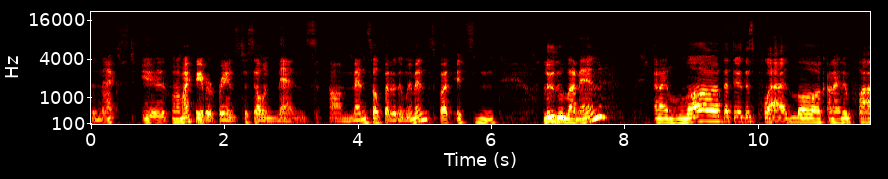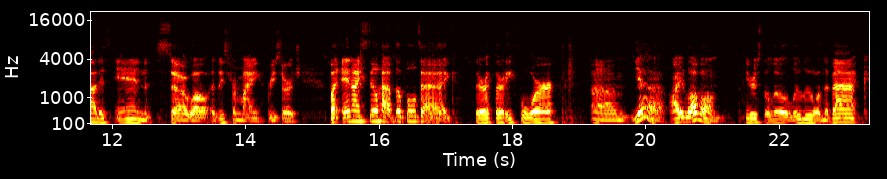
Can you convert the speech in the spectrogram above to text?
The next is one of my favorite brands to sell in men's. Um, men's sells better than women's, but it's Lululemon. And I love that they're this plaid look, and I know plaid is in, so, well, at least from my research. But, and I still have the pull tag. They're 34 um, yeah, I love them. Here's the little Lulu on the back.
